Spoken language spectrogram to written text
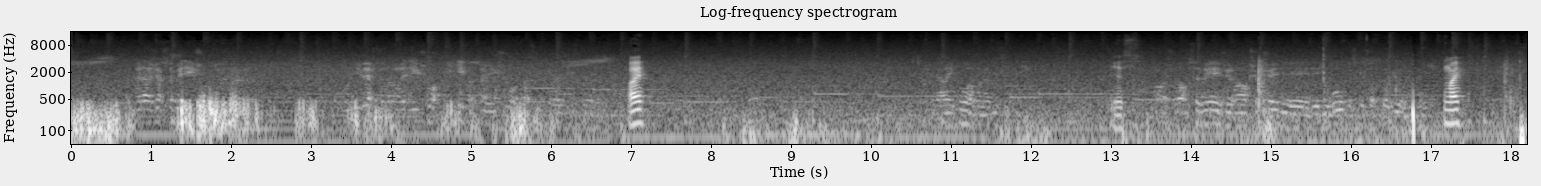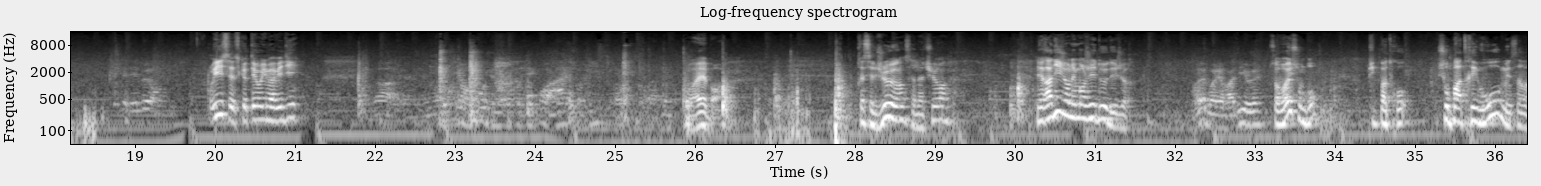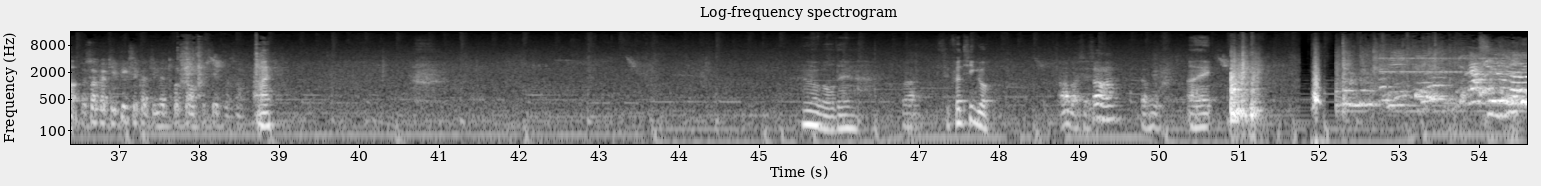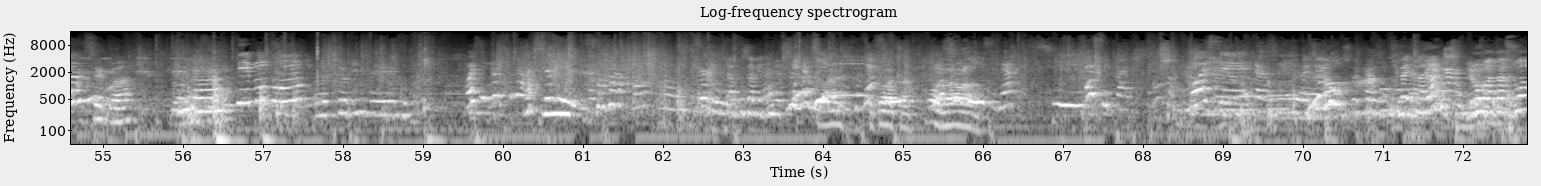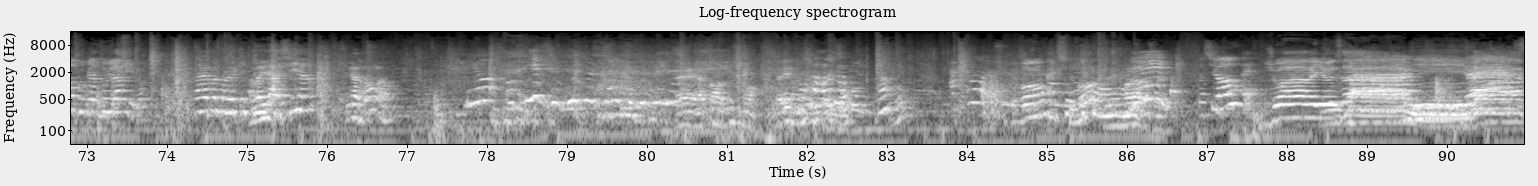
Mais là, j'ai ressemé des choux. de- Pour l'hiver, je te donnerai des choux à piquer, comme ça, les choux, on passe sur la vie. Ouais. Les haricots, à mon avis, c'est Yes. Bon, Je vais en semer, je vais en rechercher des, des nouveaux parce qu'ils sont trop vieux. Ouais. C'est des beurres en plus. Oui, c'est ce que Théo il m'avait dit. Là, euh, moi aussi, en gros, je vais récolter quoi 1 sur 10. Ouais, bon. Après, c'est le jeu, hein, sa nature. Les radis, j'en ai mangé deux déjà. Ouais, bon, il aura dit, ouais. Ça va, ils sont bons. Pique pas trop. Ils sont pas très gros, mais ça va. De toute façon, quand ils piquent, c'est quand ils mettent trop de temps, tu sais, de toute façon. Ouais. Oh bordel. Quoi? C'est fatigant. Ah, bah, c'est ça, hein. Ça bouffe. Ouais. Merci Lola. C'est quoi? Des bonbons. La cerise et... Ouais, c'est ça. La cerise. Là, vous avez dit merci. Merci. C'est toi, ça. Oh là là. Cerise, merci. C'est pas Moi, c'est. Mais Théo, tu vas être malade Léo, va t'asseoir, faut que bientôt il arrive. Ah bah il est assis hein Il attend là Léo, au pire, je goûte le sang. Eh, attends, doucement. Allez, doucement. Attends, C'est bon C'est bon. Attention Joyeux anniversaire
